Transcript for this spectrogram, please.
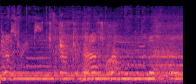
Get that as well.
